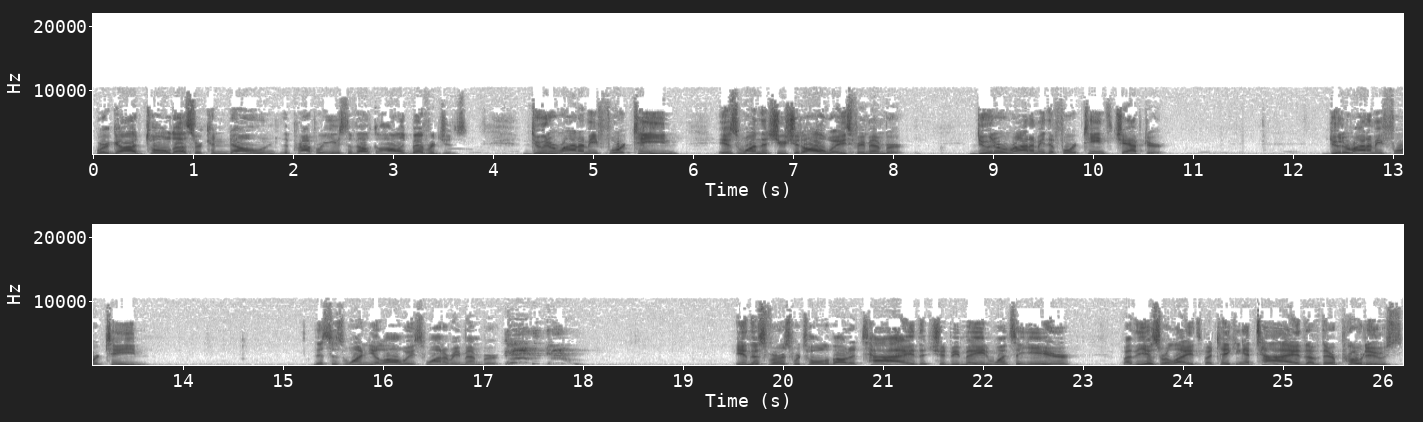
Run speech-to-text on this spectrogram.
where God told us or condoned the proper use of alcoholic beverages? Deuteronomy 14 is one that you should always remember. Deuteronomy, the 14th chapter. Deuteronomy 14. This is one you'll always want to remember. In this verse, we're told about a tithe that should be made once a year by the Israelites by taking a tithe of their produce,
